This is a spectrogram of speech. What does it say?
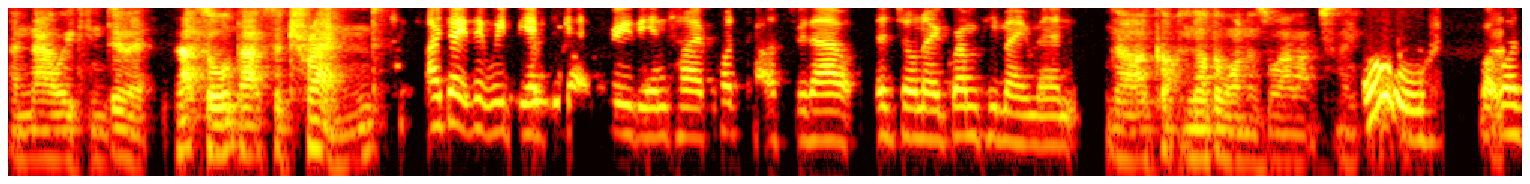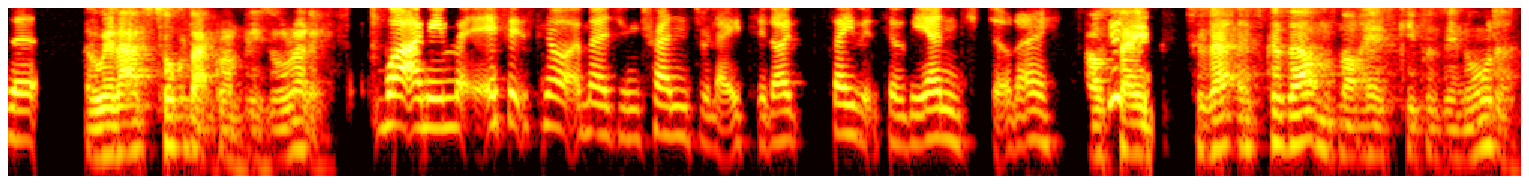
and now we can do it. That's all. That's a trend. I don't think we'd be able to get through the entire podcast without a Jono grumpy moment. No, I've got another one as well, actually. Oh, what uh, was it? Are we allowed to talk about grumpies already? Well, I mean, if it's not emerging trends related, I'd save it till the end, Johnny. I'll save because it's because Elton's not here to keep us in order.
